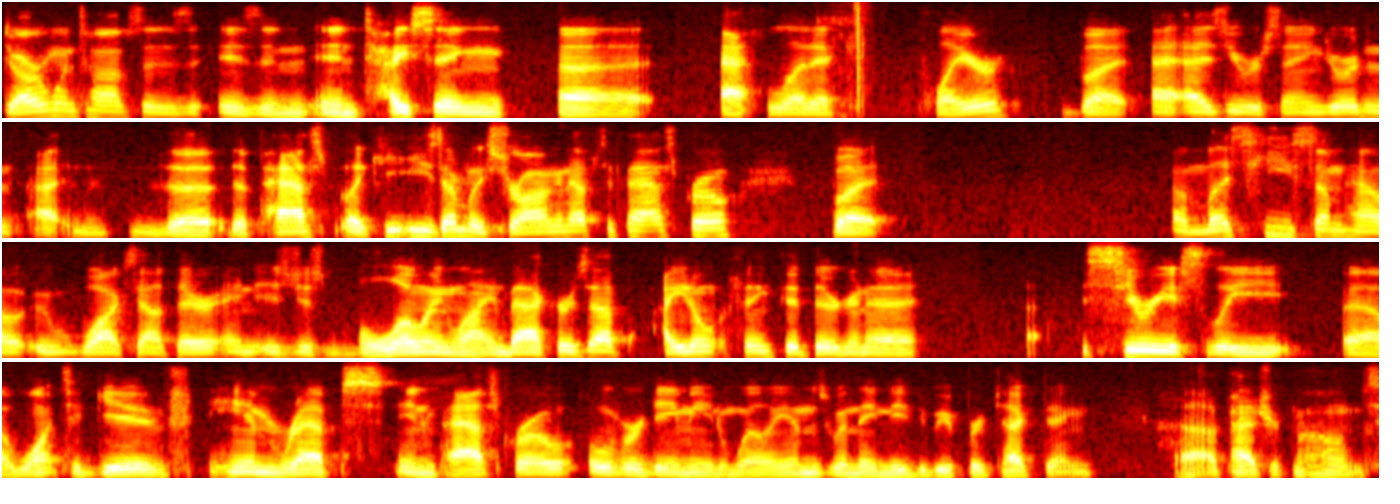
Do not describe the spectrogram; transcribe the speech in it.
Darwin Thompson is, is an enticing uh, athletic player, but as you were saying, Jordan, the the pass like he, he's definitely strong enough to pass pro, but unless he somehow walks out there and is just blowing linebackers up, I don't think that they're gonna seriously uh, want to give him reps in pass pro over Damien Williams when they need to be protecting uh, Patrick Mahomes.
